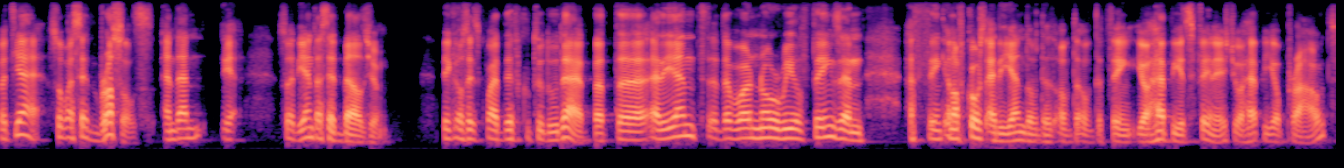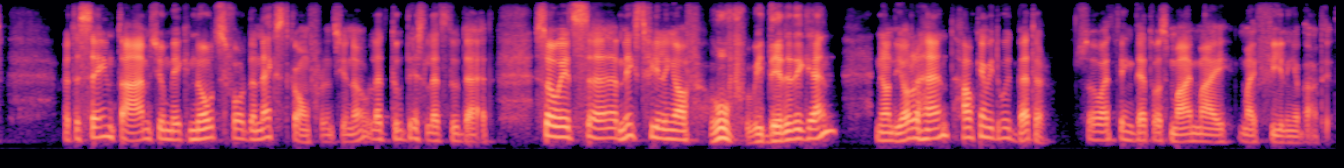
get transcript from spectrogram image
But yeah, so I said Brussels. And then, yeah, so at the end I said Belgium because it's quite difficult to do that. But uh, at the end, there were no real things. And I think, and of course, at the end of the, of the, of the thing, you're happy it's finished, you're happy, you're proud. At the same time, you make notes for the next conference, you know, let's do this, let's do that. So it's a mixed feeling of, oof, we did it again. And on the other hand, how can we do it better? So I think that was my my my feeling about it.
